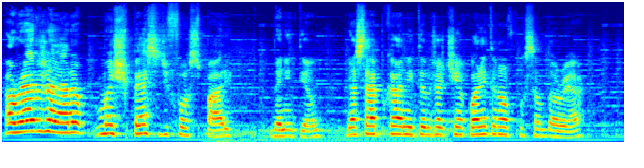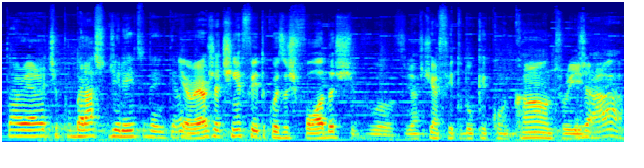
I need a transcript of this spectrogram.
A Rare já era uma espécie de first party da Nintendo. Nessa época a Nintendo já tinha 49% da Rare. Então a Rare era tipo o braço direito da Nintendo. E a Rare já tinha feito coisas fodas, tipo, já tinha feito Donkey Kong Country. Já.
